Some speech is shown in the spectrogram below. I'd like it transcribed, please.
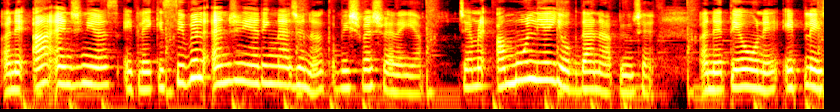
અને આ એન્જિનિયર્સ એટલે કે સિવિલ એન્જિનિયરિંગના જનક વિશ્વેશ્વરૈયા. જેમણે અમૂલ્ય યોગદાન આપ્યું છે. અને તેઓને એટલે જ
